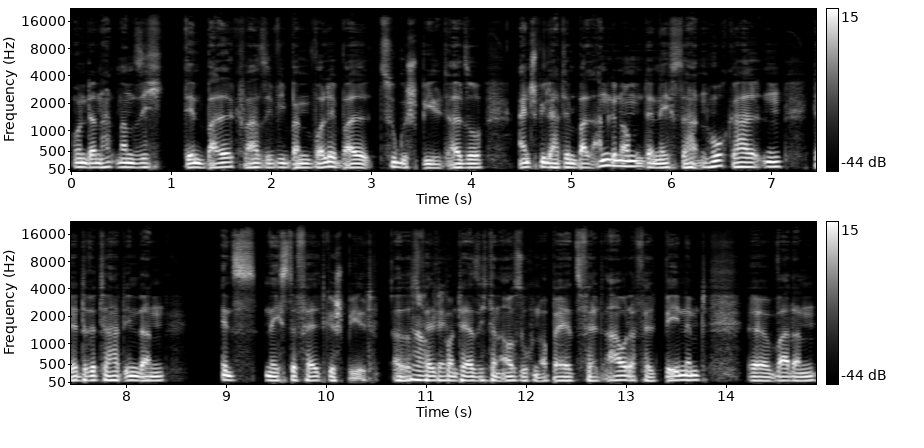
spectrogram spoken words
Und dann hat man sich den Ball quasi wie beim Volleyball zugespielt. Also ein Spieler hat den Ball angenommen, der nächste hat ihn hochgehalten, der dritte hat ihn dann ins nächste Feld gespielt. Also das ah, okay. Feld konnte er sich dann aussuchen, ob er jetzt Feld A oder Feld B nimmt, äh, war dann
